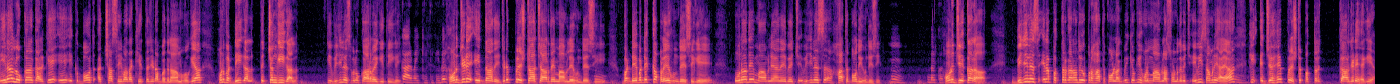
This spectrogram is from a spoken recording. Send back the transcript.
ਇਹਨਾਂ ਲੋਕਾਂ ਕਰਕੇ ਇਹ ਇੱਕ ਬਹੁਤ ਅੱਛਾ ਸੇਵਾ ਦਾ ਖੇਤਰ ਜਿਹੜਾ ਬਦਨਾਮ ਹੋ ਗਿਆ। ਹੁਣ ਵੱਡੀ ਗੱਲ ਤੇ ਚੰਗੀ ਗੱਲ ਕਿ ਵਿਜੀਲੈਂਸ ਵੱਲੋਂ ਕਾਰਵਾਈ ਕੀਤੀ ਗਈ। ਕਾਰਵਾਈ ਕੀਤੀ ਗਈ ਬਿਲਕੁਲ। ਹੁਣ ਜਿਹੜੇ ਇਦਾਂ ਦੇ ਜਿਹੜੇ ਭ੍ਰਿਸ਼ਟਾਚਾਰ ਦੇ ਮਾਮਲੇ ਹੁੰਦੇ ਸੀ ਵੱਡੇ ਵੱਡੇ ਘਪਲੇ ਹੁੰਦੇ ਸੀਗੇ ਉਹਨਾਂ ਦੇ ਮਾਮਲਿਆਂ ਦੇ ਵਿੱਚ ਵਿਜੀਲੈਂਸ ਹੱਥ ਪਾਉਂਦੀ ਹੁੰਦੀ ਸੀ। ਹੂੰ। ਬਿਲਕੁਲ। ਹੁਣ ਜੇਕਰ ਵਿਜੀਲੈਂਸ ਇਹਨਾਂ ਪੱਤਰਕਾਰਾਂ ਦੇ ਉੱਪਰ ਹੱਥ ਪਾਉਣ ਲੱਗ ਪਈ ਕਿਉਂਕਿ ਹੁਣ ਮਾਮਲਾ ਸੁਣਨ ਦੇ ਵਿੱਚ ਇਹ ਵੀ ਸਾਹਮਣੇ ਆਇਆ ਕਿ ਅਜਿਹੇ ਭ੍ਰਿਸ਼ਟ ਪੱਤਰਕਾਰ ਜਿਹੜੇ ਹੈਗੇ ਆ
